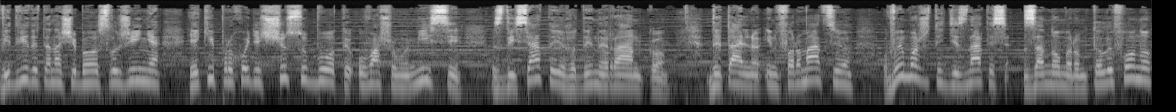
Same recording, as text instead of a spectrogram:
відвідати наші богослужіння, які проходять щосуботи у вашому місці з 10 години ранку. Детальну інформацію ви можете дізнатися за номером телефону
